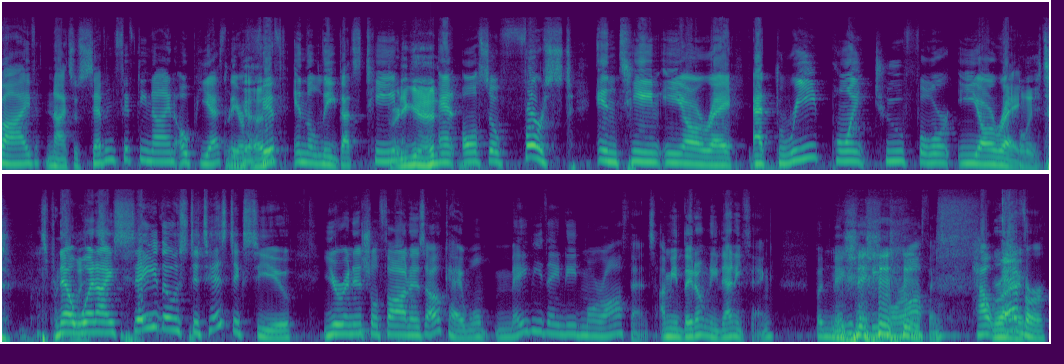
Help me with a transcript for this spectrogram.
759. So 759 OPS. they are good. fifth in the league. That's team. Pretty good. And also first in team ERA at 3.24 ERA. Elite. That's pretty Now, elite. when I say those statistics to you, your initial thought is, okay, well, maybe they need more offense. I mean, they don't need anything, but maybe they need more offense. However,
